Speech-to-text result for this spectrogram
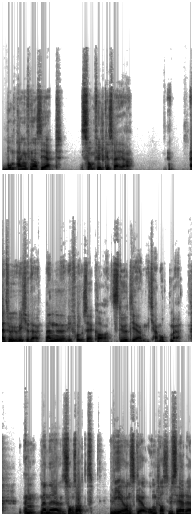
bompengefinansiert som fylkesveier? Jeg tror jo ikke det, men vi får jo se hva studien kommer opp med. Men eh, som sagt, vi ønsker å omklassifisere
